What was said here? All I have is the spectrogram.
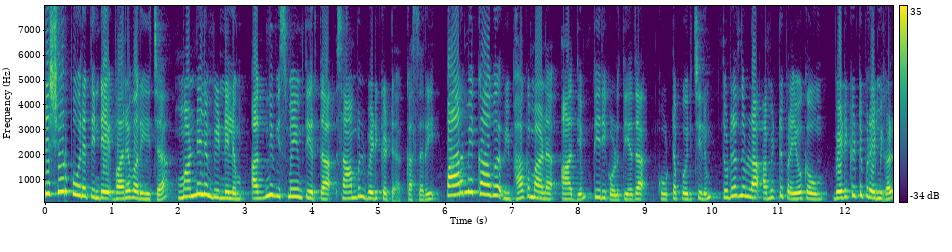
തൃശൂർ പൂരത്തിന്റെ വരവറിയിച്ച് മണ്ണിലും വിണ്ണിലും അഗ്നിവിസ്മയം തീർത്ത സാമ്പിൾ വെടിക്കെട്ട് കസറി. പാറമേക്കാവ് വിഭാഗമാണ് ആദ്യം തിരികൊളുത്തിയത്. കൂട്ടപ്പൊരിച്ചിലും തുടർന്നുള്ള അമിട്ട് പ്രയോഗവും വെടിക്കെട്ട് പ്രേമികൾ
